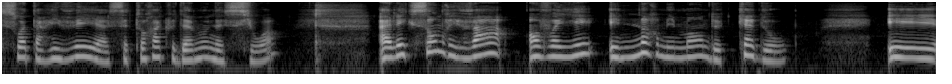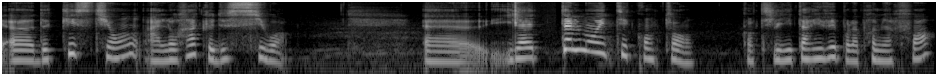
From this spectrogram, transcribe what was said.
soit arrivé à cet oracle d'Amon à Siwa, Alexandre va envoyer énormément de cadeaux et euh, de questions à l'oracle de Siwa. Euh, il a tellement été content quand il y est arrivé pour la première fois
